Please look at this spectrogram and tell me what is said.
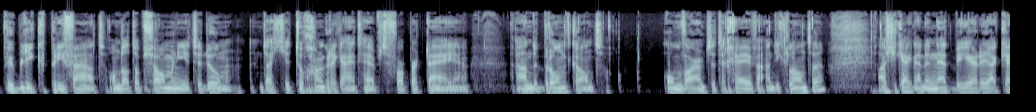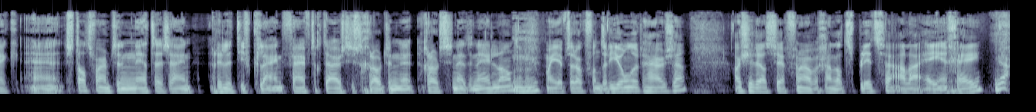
publiek-privaat om dat op zo'n manier te doen dat je toegankelijkheid hebt voor partijen aan de bronkant om warmte te geven aan die klanten. Als je kijkt naar de netbeheerder, ja, kijk, eh, stadswarmtenetten zijn relatief klein. 50.000 is het grootste net in Nederland. Mhm. Maar je hebt er ook van 300 huizen. Als je dat zegt van nou, we gaan dat splitsen, à la ENG. Ja.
